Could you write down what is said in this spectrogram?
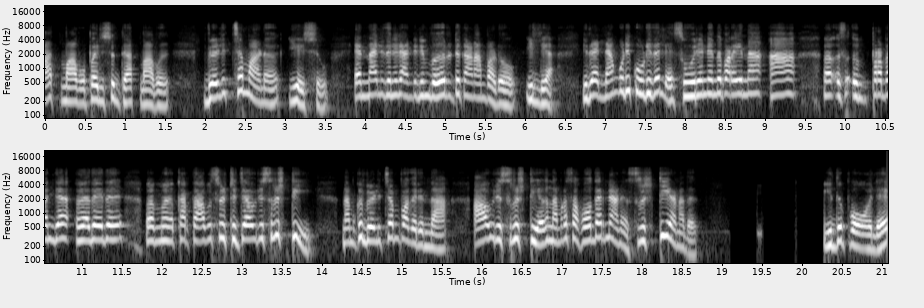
ആത്മാവ് പരിശുദ്ധാത്മാവ്. വെളിച്ചമാണ് യേശു. എന്നാൽ ഇതിന് രണ്ടിനും വേറിട്ട് കാണാൻ പാടുമോ ഇല്ല. ഇതെല്ലാം കൂടി കൂടിയതല്ലേ? സൂര്യൻ എന്ന് പറയുന്ന ആ പ്രപഞ്ച അതായത് കർത്താവ് സൃഷ്ടിച്ച ഒരു സൃഷ്ടി. നമുക്ക് വെളിച്ചം പകരുന്ന ആ ഒരു സൃഷ്ടി അത് നമ്മുടെ സഹോദരനാണ് സൃഷ്ടിയാണത്. ഇതുപോലെ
